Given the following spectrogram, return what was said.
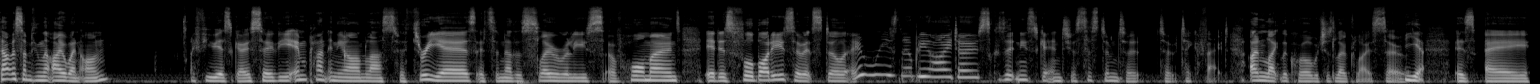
that was something that I went on a few years ago. So the implant in the arm lasts for three years. It's another slow release of hormones. It is full body, so it's still a reasonably high dose because it needs to get into your system to, to take effect. Unlike the coil, which is localized. So Yeah. is a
